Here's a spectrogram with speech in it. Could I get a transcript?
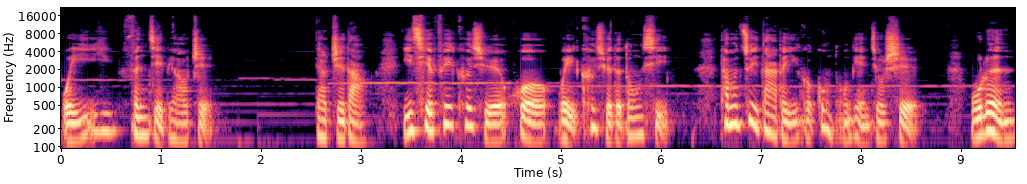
唯一分界标志。要知道，一切非科学或伪科学的东西，它们最大的一个共同点就是，无论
